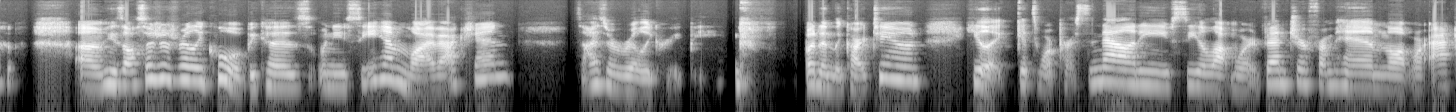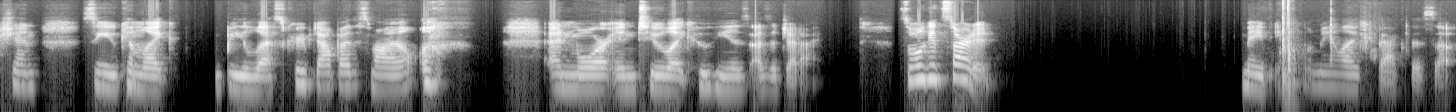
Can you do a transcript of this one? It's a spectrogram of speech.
um, he's also just really cool because when you see him live action, his eyes are really creepy. but in the cartoon, he like gets more personality. You see a lot more adventure from him and a lot more action, so you can like be less creeped out by the smile and more into like who he is as a Jedi. So we'll get started. Maybe. Let me like back this up.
